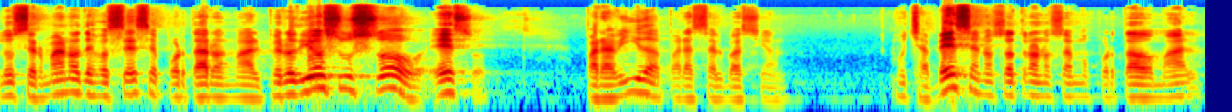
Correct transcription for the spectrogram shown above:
los hermanos de José se portaron mal, pero Dios usó eso para vida, para salvación. Muchas veces nosotros nos hemos portado mal,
